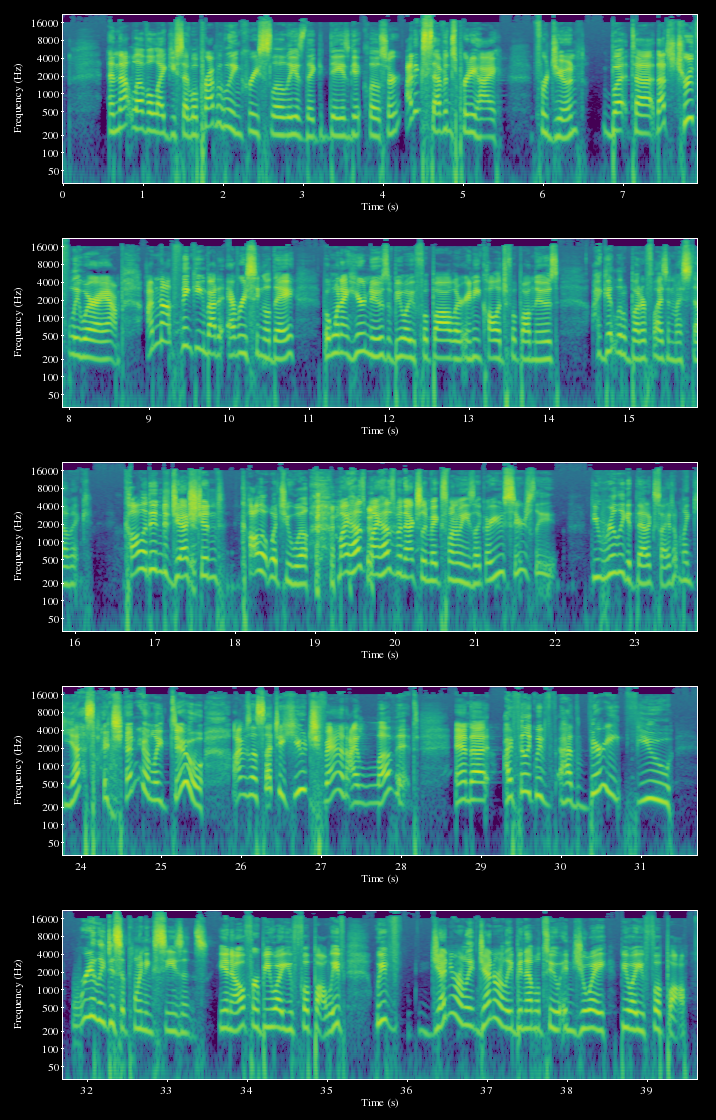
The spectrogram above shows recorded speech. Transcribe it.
and that level, like you said, will probably increase slowly as the days get closer. I think seven's pretty high for June, but uh, that's truthfully where I am. I'm not thinking about it every single day, but when I hear news of BYU football or any college football news, I get little butterflies in my stomach. Call it indigestion. Call it what you will. My husband, my husband actually makes fun of me. He's like, "Are you seriously? Do you really get that excited?" I'm like, "Yes, I genuinely do. I'm such a huge fan. I love it." And uh, I feel like we've had very few really disappointing seasons, you know, for BYU football. We've we've generally generally been able to enjoy BYU football.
